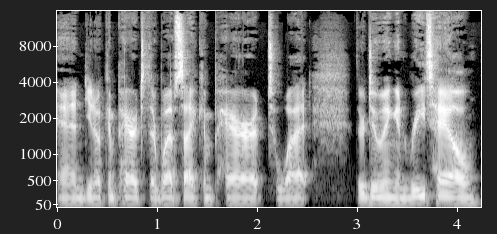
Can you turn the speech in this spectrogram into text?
and you know compare it to their website compare it to what they're doing in retail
